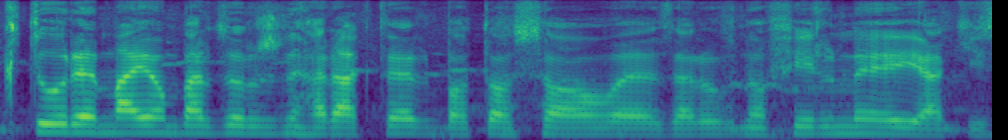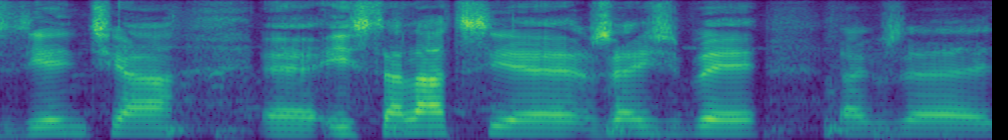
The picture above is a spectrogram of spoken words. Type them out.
które mają bardzo różny charakter, bo to są e, zarówno filmy, jak i zdjęcia, e, instalacje, rzeźby. Także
